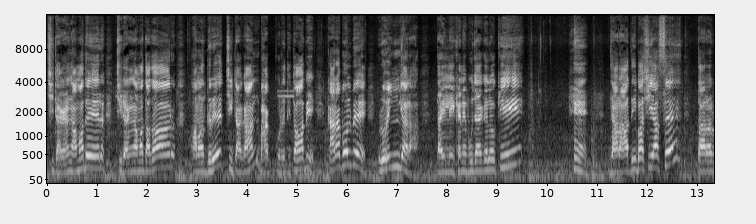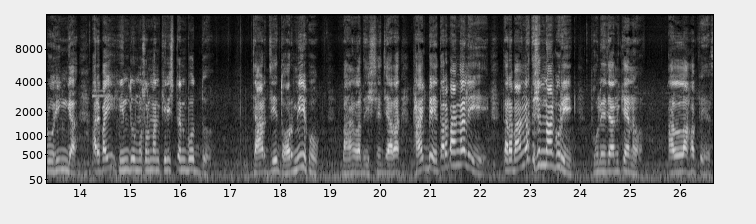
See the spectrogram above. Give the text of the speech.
চিটাগাং আমাদের, চিটাগাং আমার দাদার, আমাদের চিটাগাং ভাগ করে দিতে হবে। কারা বলবে? রোহিঙ্গারা। তাইলে এখানে বোঝা গেল কি? হ্যাঁ যারা আদিবাসী আছে, তারা রোহিঙ্গা। আরে ভাই, হিন্দু, মুসলমান, খ্রিস্টান, বৌদ্ধ, যার যে ধর্মই হোক, বাংলাদেশে যারা থাকবে, তারা বাঙালি, তারা বাংলাদেশের নাগরিক। ভুলে যান কেন? আল্লাহ হাফেজ।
